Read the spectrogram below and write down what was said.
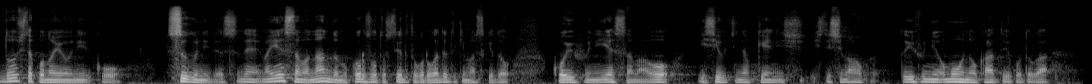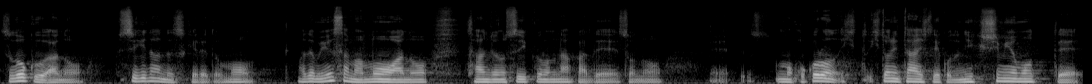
どうしてこのようにこうすぐにですね、まあ、イエス様は何度も殺そうとしているところが出てきますけどこういうふうにイエス様を石打ちの刑にしてしまおうかというふうに思うのかということがすごくあの不思議なんですけれども、まあ、でもイエス様もあの三条の水空の中でその、もう心人に対してこの憎しみを持って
